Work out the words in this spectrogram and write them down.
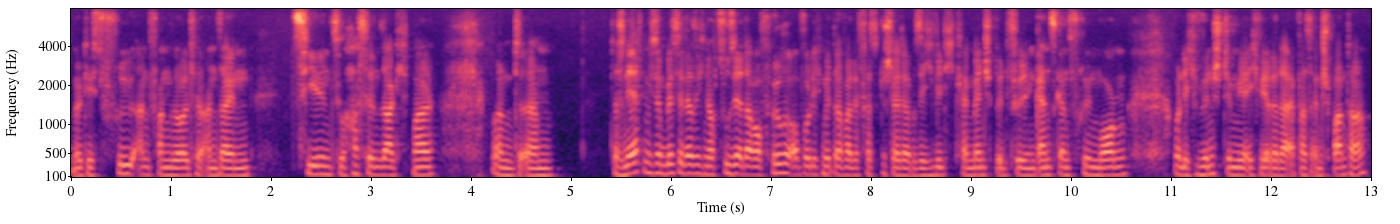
möglichst früh anfangen sollte, an seinen Zielen zu hasseln, sage ich mal. Und ähm, das nervt mich so ein bisschen, dass ich noch zu sehr darauf höre, obwohl ich mittlerweile festgestellt habe, dass ich wirklich kein Mensch bin für den ganz, ganz frühen Morgen. Und ich wünschte mir, ich wäre da etwas entspannter.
